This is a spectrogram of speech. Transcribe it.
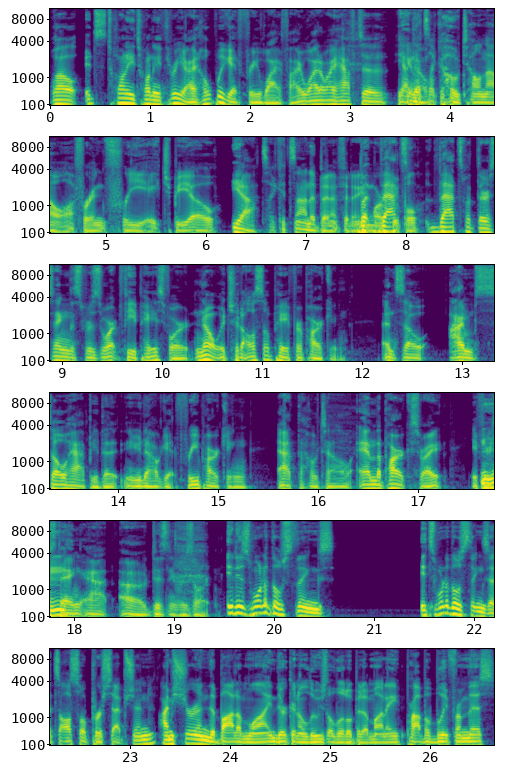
Well, it's 2023. I hope we get free Wi-Fi. Why do I have to Yeah, you that's know, like a hotel now offering free HBO. yeah. It's like it's not a benefit But anymore, that's people. that's what they're saying this resort fee pays for. No, it should also pay for parking. And so I'm so happy that you now get free parking at the hotel and the parks, right? If you're Mm-hmm. staying at a Disney resort. it is one of those things it's one of those things that's also perception i'm sure in the bottom line they're going to lose a little bit of money probably from this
